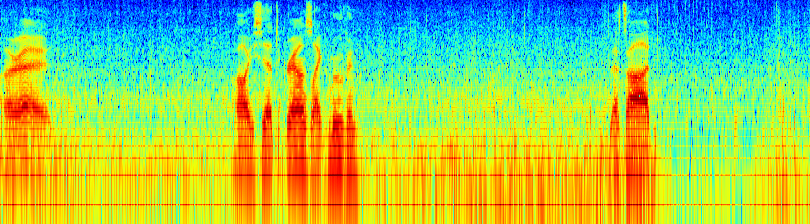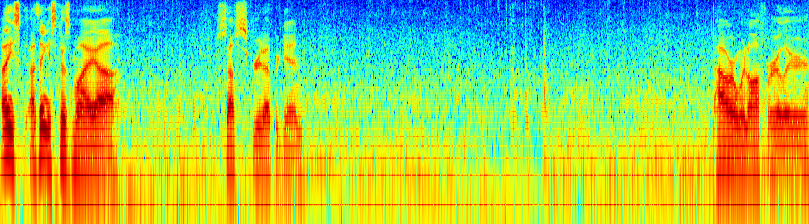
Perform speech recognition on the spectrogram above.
Alright. Oh, you see that? The ground's like moving. That's odd. I think it's, I think it's because my uh, stuff's screwed up again. Power went off earlier.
